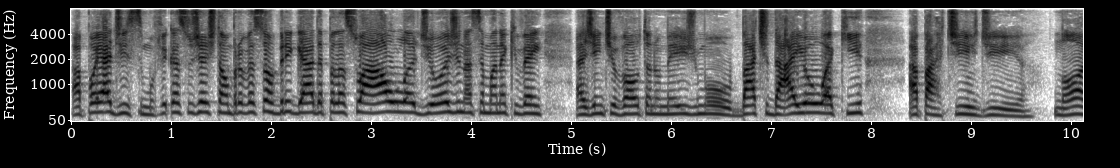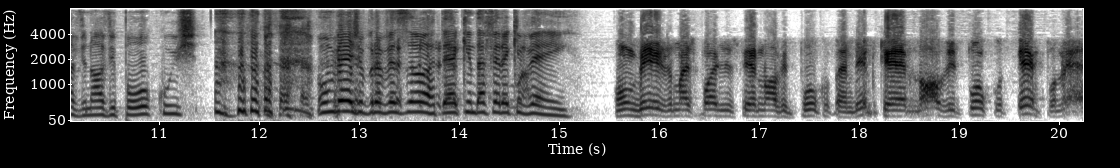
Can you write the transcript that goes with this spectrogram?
Apoiadíssimo. Fica a sugestão. Professor, obrigada pela sua aula de hoje. Na semana que vem a gente volta no mesmo bate-dial aqui a partir de nove, nove e poucos. um beijo, professor. Até quinta-feira que vem. Um beijo, mas pode ser nove e pouco também, porque é nove e pouco tempo, né?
